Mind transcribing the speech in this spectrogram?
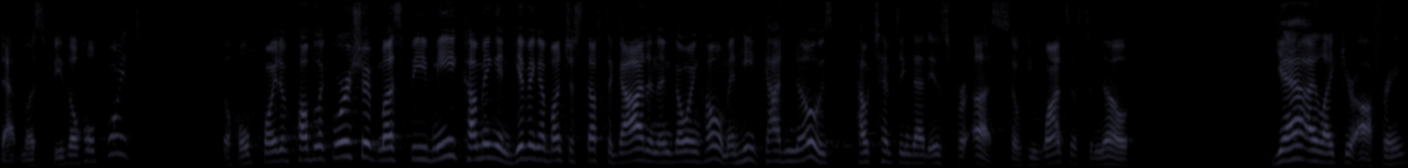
that must be the whole point. The whole point of public worship must be me coming and giving a bunch of stuff to God and then going home. And he, God knows how tempting that is for us. So he wants us to know yeah, I like your offerings.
